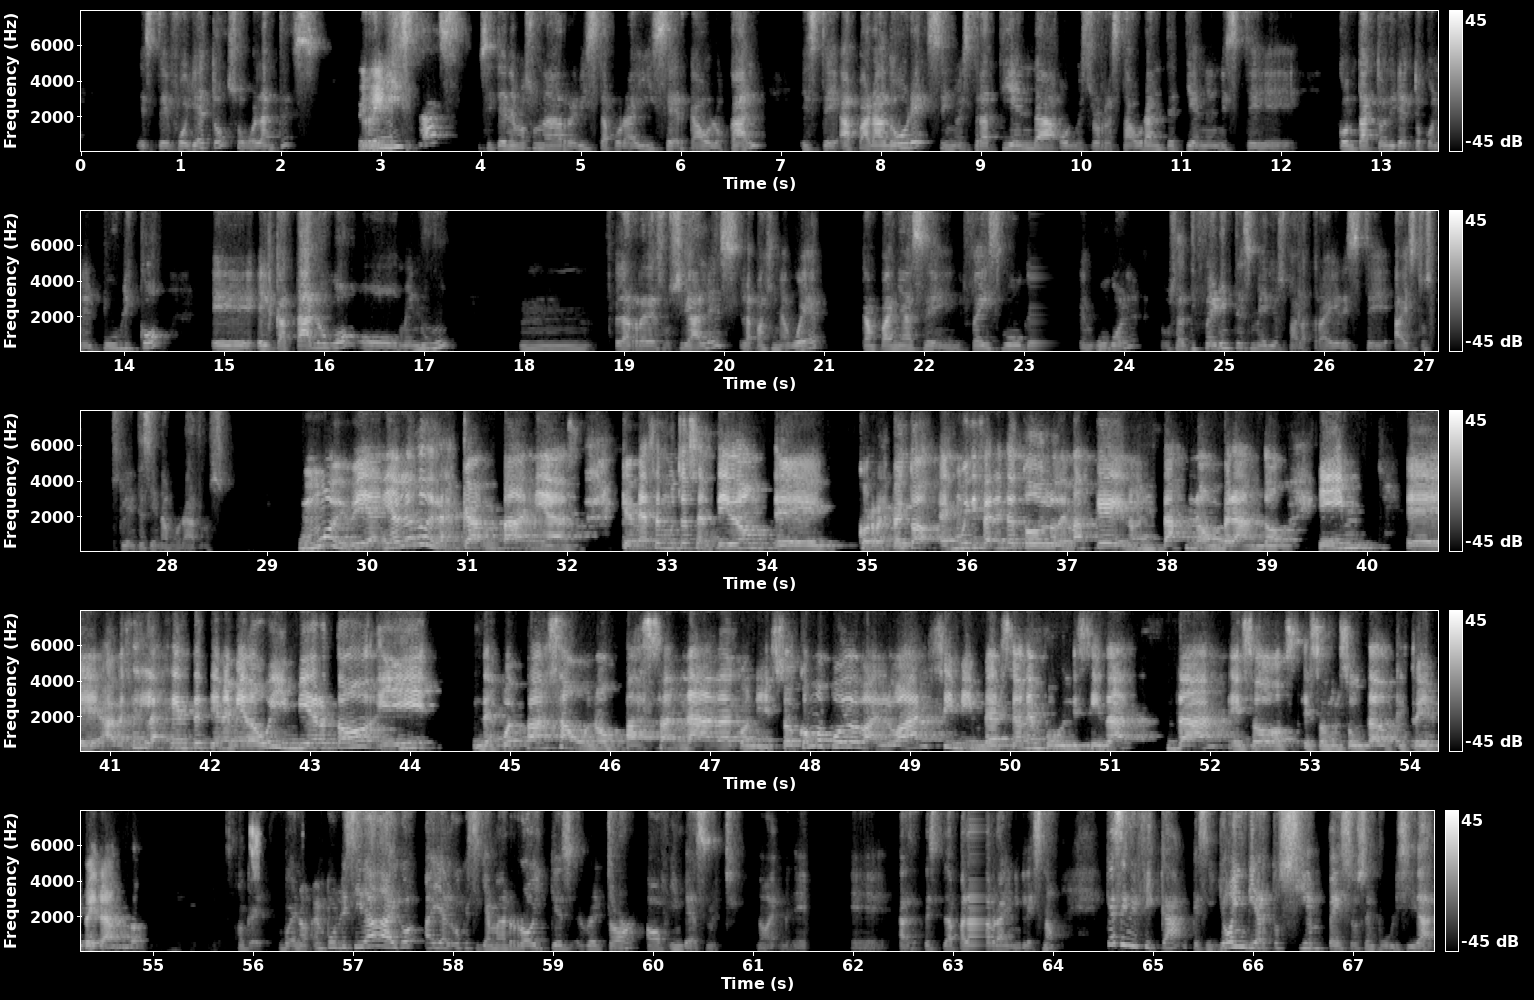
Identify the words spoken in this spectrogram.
este, folletos o volantes, revistas, si tenemos una revista por ahí cerca o local, este, aparadores, si nuestra tienda o nuestro restaurante tienen este, contacto directo con el público, eh, el catálogo o menú, mm, las redes sociales, la página web, campañas en Facebook, en Google, o sea, diferentes medios para atraer este, a estos clientes y enamorarlos. Muy bien, y hablando de las campañas, que me hace mucho sentido eh, con respecto a, es muy diferente a todo lo demás que nos estás nombrando. Y eh, a veces la gente tiene miedo, uy, invierto y después pasa o no pasa nada con eso. ¿Cómo puedo evaluar si mi inversión en publicidad da esos, esos resultados que estoy esperando? Ok, bueno, en publicidad hay algo, que se llama ROI, que es Return of Investment, ¿no? Eh, eh, es la palabra en inglés, ¿no? ¿Qué significa? Que si yo invierto 100 pesos en publicidad,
